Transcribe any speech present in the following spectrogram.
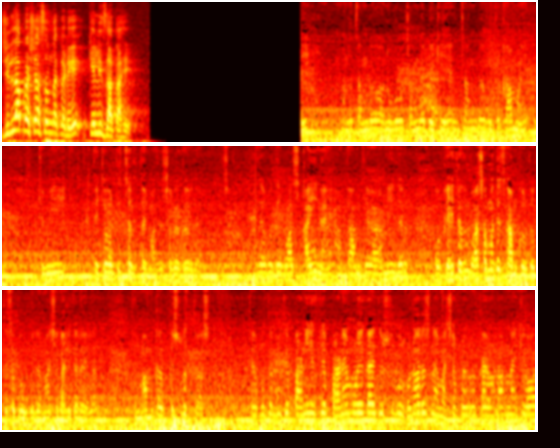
जिल्हा प्रशासनाकडे केली जात आहे. मला चांगला अनुभव चांगल्यापैकी आहे आणि चांगल्यापैकी काम आहे की मी त्याच्यावरती चालतं आहे माझं सगळं घर त्याच्यामध्ये वास काही नाही. आता आमच्या आम्ही जर ह्याच्यातून वासामध्येच काम करतो तसं बघू मासे खाली करायला तर आमका कसलंच त्रास नाही. त्याबद्दल म्हणजे पाणी जे पाण्यामुळे काय दुष्ट होणारच नाही माशा काय होणार नाही किंवा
